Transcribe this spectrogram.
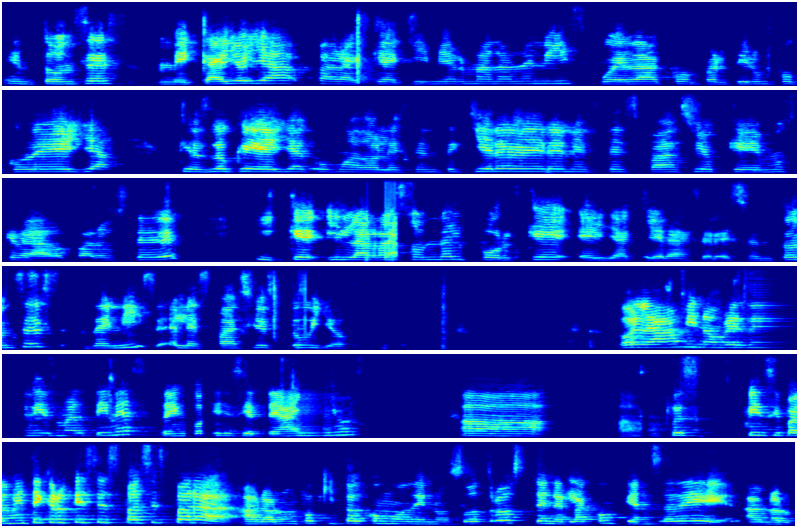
Entonces, me callo ya para que aquí mi hermana Denise pueda compartir un poco de ella, qué es lo que ella como adolescente quiere ver en este espacio que hemos creado para ustedes y, que, y la razón del por qué ella quiere hacer eso. Entonces, Denise, el espacio es tuyo. Hola, mi nombre es Denise Martínez, tengo 17 años. Ah, pues principalmente creo que este espacio es para hablar un poquito como de nosotros, tener la confianza de hablar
